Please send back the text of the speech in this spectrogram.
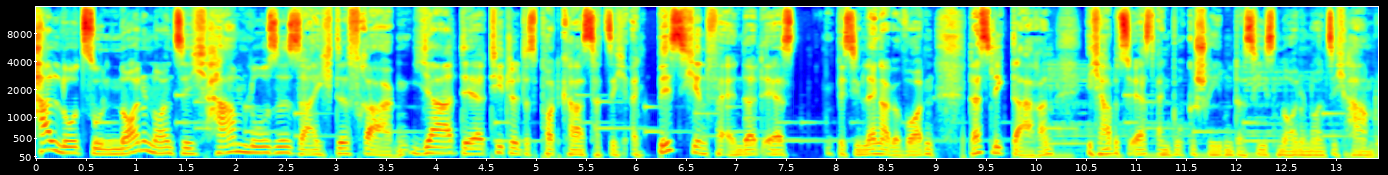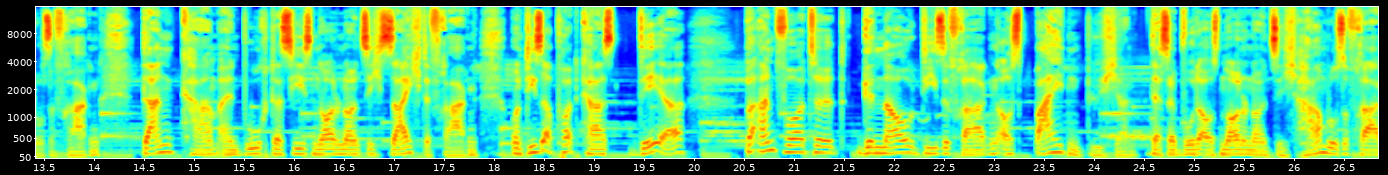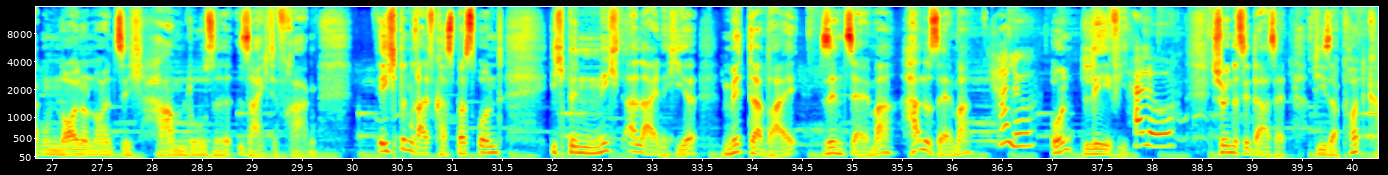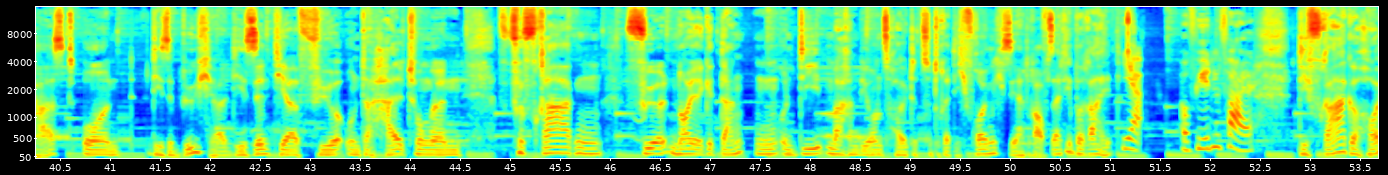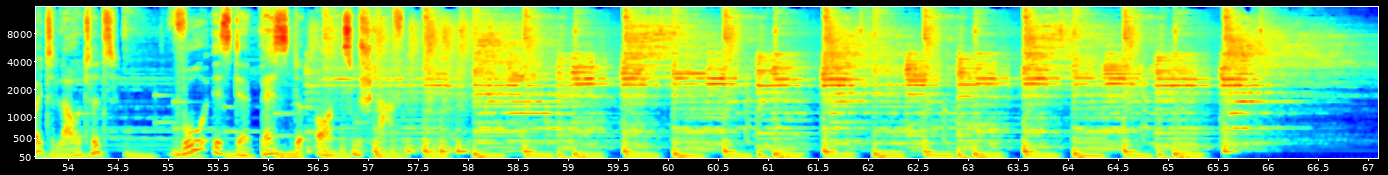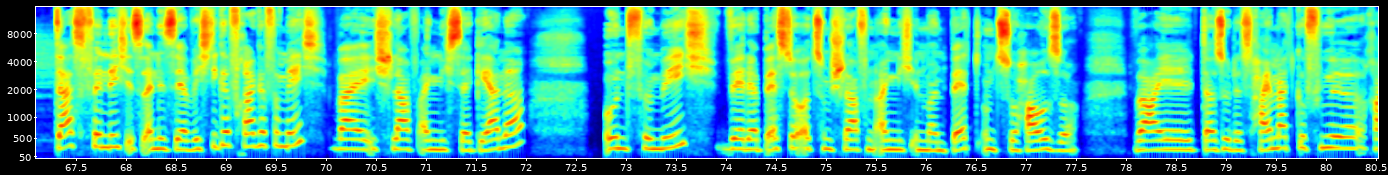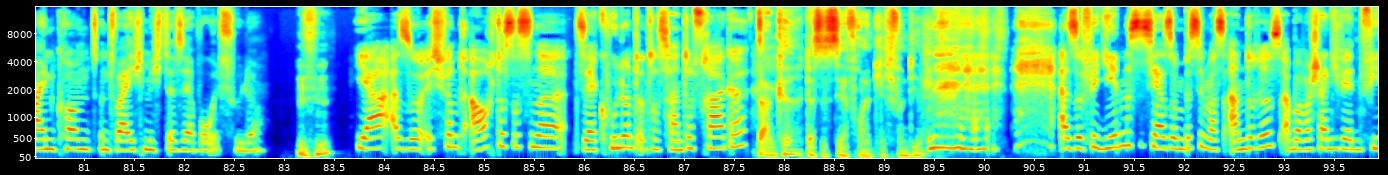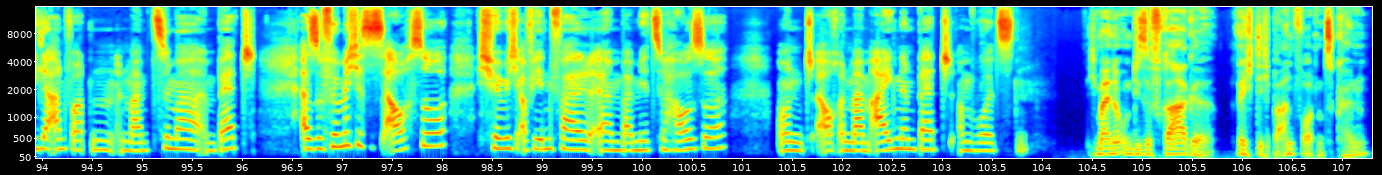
Hallo zu 99 harmlose, seichte Fragen. Ja, der Titel des Podcasts hat sich ein bisschen verändert. Er ist ein bisschen länger geworden. Das liegt daran, ich habe zuerst ein Buch geschrieben, das hieß 99 harmlose Fragen. Dann kam ein Buch, das hieß 99 seichte Fragen. Und dieser Podcast, der beantwortet genau diese Fragen aus beiden Büchern. Deshalb wurde aus 99 harmlose Fragen 99 harmlose seichte Fragen. Ich bin Ralf Kaspers und ich bin nicht alleine hier. Mit dabei sind Selma. Hallo Selma. Hallo. Und Levi. Hallo. Schön, dass ihr da seid. Dieser Podcast und diese Bücher, die sind ja für Unterhaltungen, für Fragen, für neue Gedanken und die machen wir uns heute zu dritt. Ich freue mich sehr drauf. Seid ihr bereit? Ja, auf jeden Fall. Die Frage heute lautet, wo ist der beste Ort zum Schlafen? Das finde ich ist eine sehr wichtige Frage für mich, weil ich schlafe eigentlich sehr gerne. Und für mich wäre der beste Ort zum Schlafen eigentlich in meinem Bett und zu Hause, weil da so das Heimatgefühl reinkommt und weil ich mich da sehr wohl fühle. Mhm. Ja, also ich finde auch, das ist eine sehr coole und interessante Frage. Danke, das ist sehr freundlich von dir. also für jeden ist es ja so ein bisschen was anderes, aber wahrscheinlich werden viele Antworten in meinem Zimmer, im Bett. Also für mich ist es auch so. Ich fühle mich auf jeden Fall ähm, bei mir zu Hause und auch in meinem eigenen Bett am wohlsten. Ich meine, um diese Frage richtig beantworten zu können,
